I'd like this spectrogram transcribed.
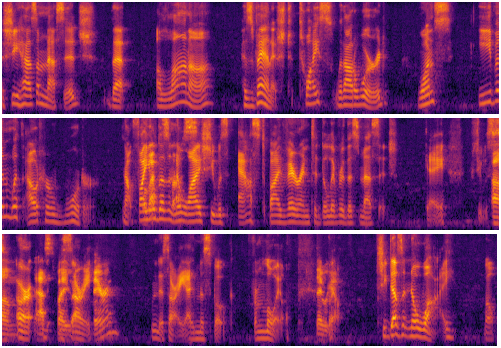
she has a message that Alanna has vanished twice without a word, once even without her warder. Now, Faile well, doesn't know why she was asked by Verin to deliver this message. Okay, she was um, or asked by sorry, Verin. Sorry, I misspoke. From Loial. There we but go. She doesn't know why, well,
